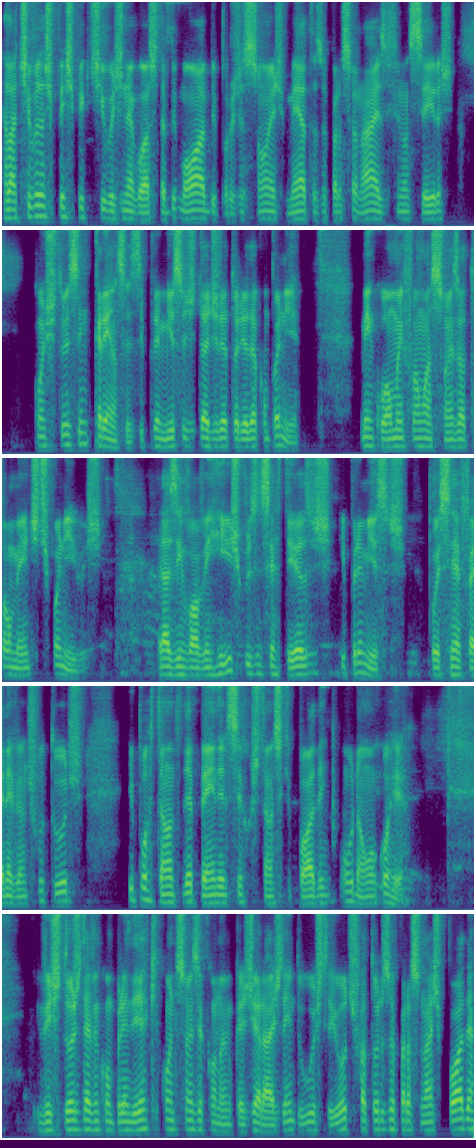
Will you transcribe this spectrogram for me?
relativas às perspectivas de negócio da Bimob, projeções, metas operacionais e financeiras, constituem-se em crenças e premissas da diretoria da companhia, bem como informações atualmente disponíveis. Elas envolvem riscos, incertezas e premissas, pois se referem a eventos futuros e, portanto, dependem de circunstâncias que podem ou não ocorrer. Investidores devem compreender que condições econômicas gerais da indústria e outros fatores operacionais podem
